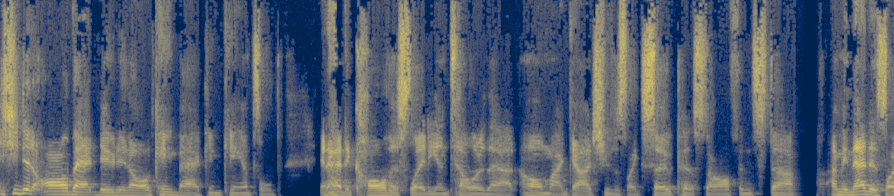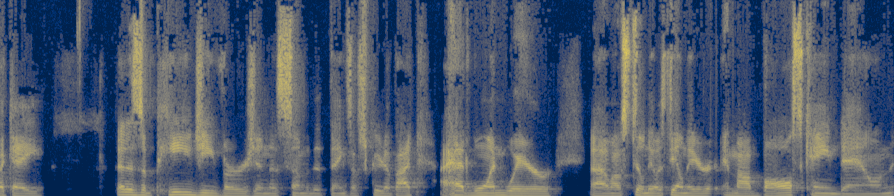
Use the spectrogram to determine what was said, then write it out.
she did all that, dude. It all came back and canceled and I had to call this lady and tell her that. Oh my God, she was like so pissed off and stuff. I mean, that is like a that is a PG version of some of the things I've screwed up. I I had one where uh, when I was still new, I was down there, and my boss came down,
